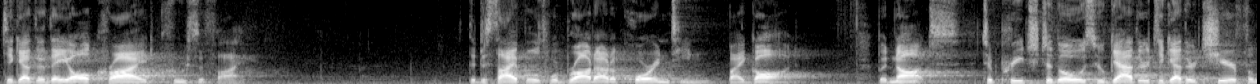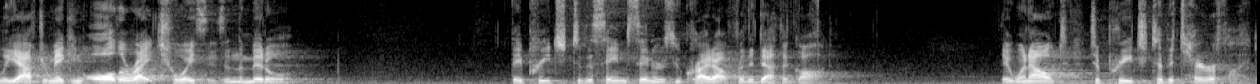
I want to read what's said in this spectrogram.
Together they all cried, Crucify. The disciples were brought out of quarantine by God, but not to preach to those who gathered together cheerfully after making all the right choices in the middle. They preached to the same sinners who cried out for the death of God. They went out to preach to the terrified.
